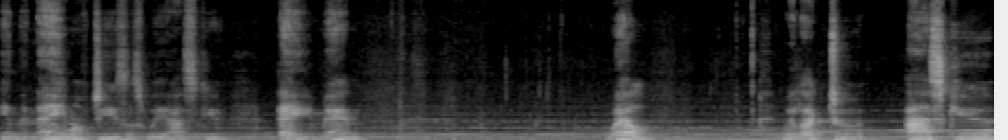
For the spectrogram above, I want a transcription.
In the name of Jesus, we ask you, Amen. Well, we'd like to ask you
